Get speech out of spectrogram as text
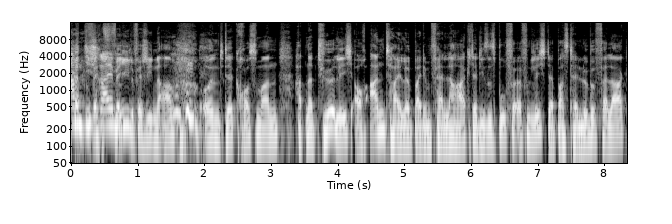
Armen, die schreiben. Viele verschiedene Arme. Und Dirk Rossmann hat natürlich auch Anteile bei dem Verlag, der dieses Buch veröffentlicht, der Bastel Lübbe Verlag.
